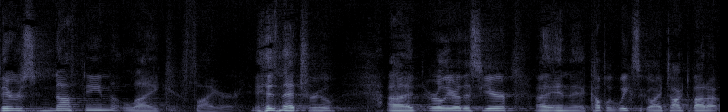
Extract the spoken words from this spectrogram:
There's nothing like fire. Isn't that true? Uh, earlier this year, uh, and a couple of weeks ago, I talked about it.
